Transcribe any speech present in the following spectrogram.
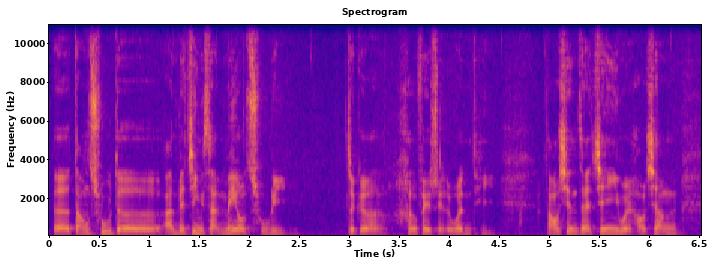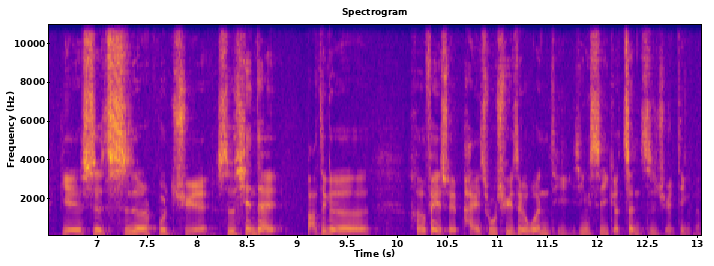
呃当初的安倍晋三没有处理这个核废水的问题，然后现在菅义伟好像也是迟而不决，是现在把这个核废水排出去这个问题已经是一个政治决定了。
